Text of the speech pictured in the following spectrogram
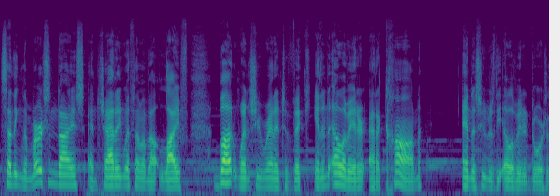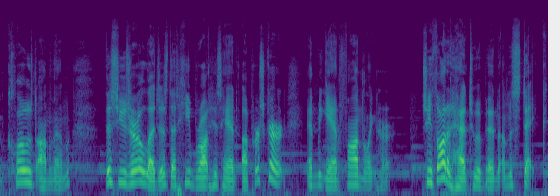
sending them merchandise and chatting with them about life, but when she ran into Vic in an elevator at a con, and as soon as the elevator doors had closed on them, this user alleges that he brought his hand up her skirt and began fondling her. She thought it had to have been a mistake,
